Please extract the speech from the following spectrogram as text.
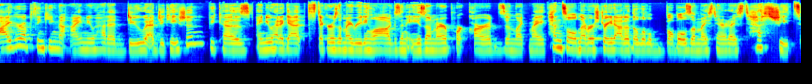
I grew up thinking that I knew how to do education because I knew how to get stickers on my reading logs and A's on my report cards and like my pencil never strayed out of the little bubbles on my standardized test sheets.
